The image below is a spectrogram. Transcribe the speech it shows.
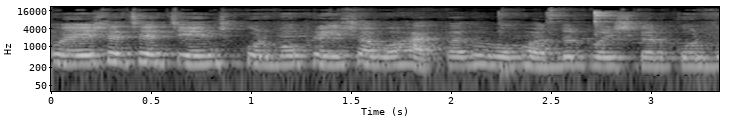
হয়ে এসেছে চেঞ্জ করব ফ্রেশ হব হাত পা ধোবো ঘরদোর পরিষ্কার করব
